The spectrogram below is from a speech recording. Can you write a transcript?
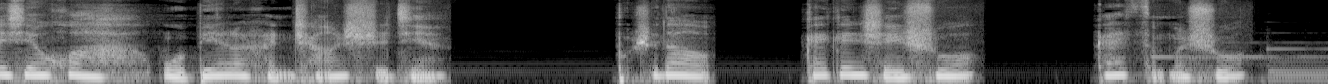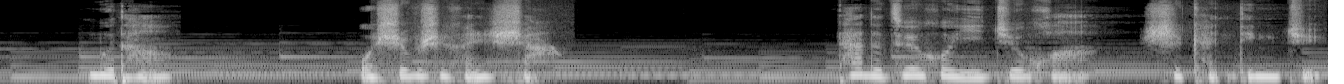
这些话我憋了很长时间，不知道该跟谁说，该怎么说。木糖，我是不是很傻？他的最后一句话是肯定句。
